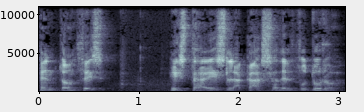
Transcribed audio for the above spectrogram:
Entonces, esta es la casa del futuro.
